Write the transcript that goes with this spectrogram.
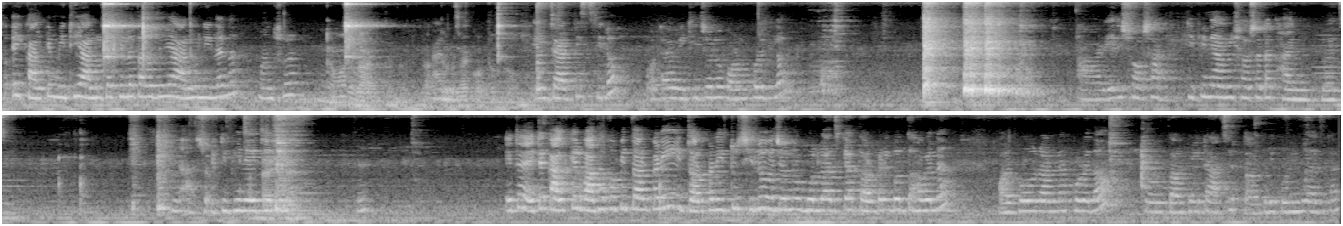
তো এই কালকে মিঠি আলুটা খেলে তাহলে তুমি আলু নিলে না মাংস? এই চার পিস ছিল ওটা মিঠির জন্য গরম করে দিলাম। আর এই শশা টিফিনে আমি শশাটা খাইনি রয়েছে। আসো টিফিনে এই যে হ্যাঁ? এটা এটা কালকের বাঁধাকপির তরকারি তরকারি একটু ছিল ওই জন্য বলল আজকে আর তরকারি করতে হবে না। অল্প রান্না করে দাও। তো তরকারিটা আছে, তরকারি করিনি আজকাল।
